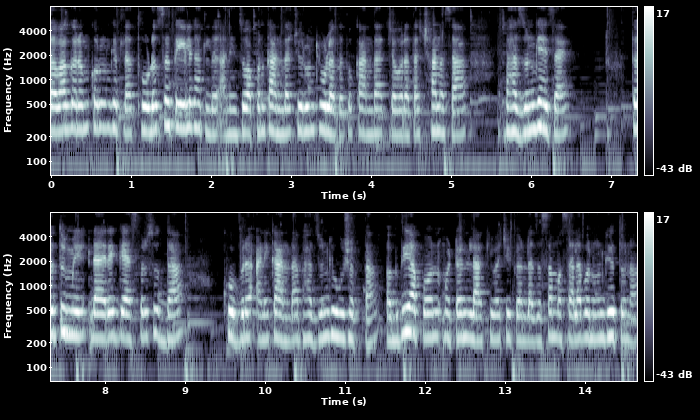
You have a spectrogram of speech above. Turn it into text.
तवा गरम करून घेतला थोडंसं तेल घातलं आणि जो आपण कांदा चिरून ठेवला होता तो कांदा याच्यावर आता छान असा भाजून घ्यायचा आहे. तर तुम्ही डायरेक्ट गॅसवरसुद्धा खोबरं आणि कांदा भाजून घेऊ शकता. अगदी आपण मटनला किंवा चिकनला जसा मसाला बनवून घेतो ना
